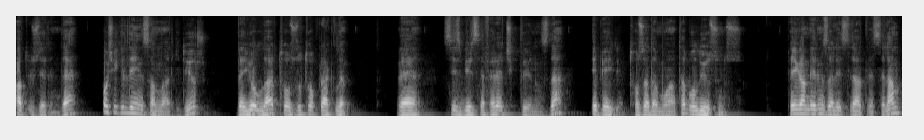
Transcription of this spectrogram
at üzerinde o şekilde insanlar gidiyor ve yollar tozlu topraklı ve siz bir sefere çıktığınızda epey toza da muhatap oluyorsunuz. Peygamberimiz Aleyhisselatü Vesselam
